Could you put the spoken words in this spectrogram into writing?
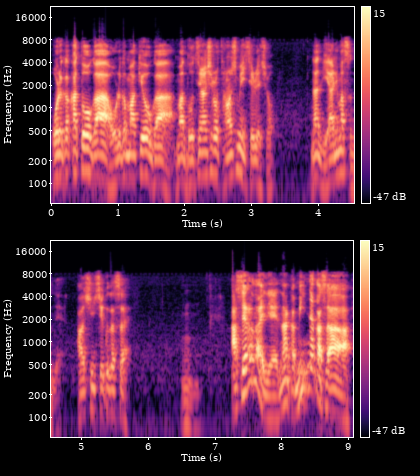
俺が勝とうが、俺が負けようが、まあどちらにしろ楽しみにしてるでしょなんでやりますんで、安心してください。うん。焦らないで、なんかみんながさ、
